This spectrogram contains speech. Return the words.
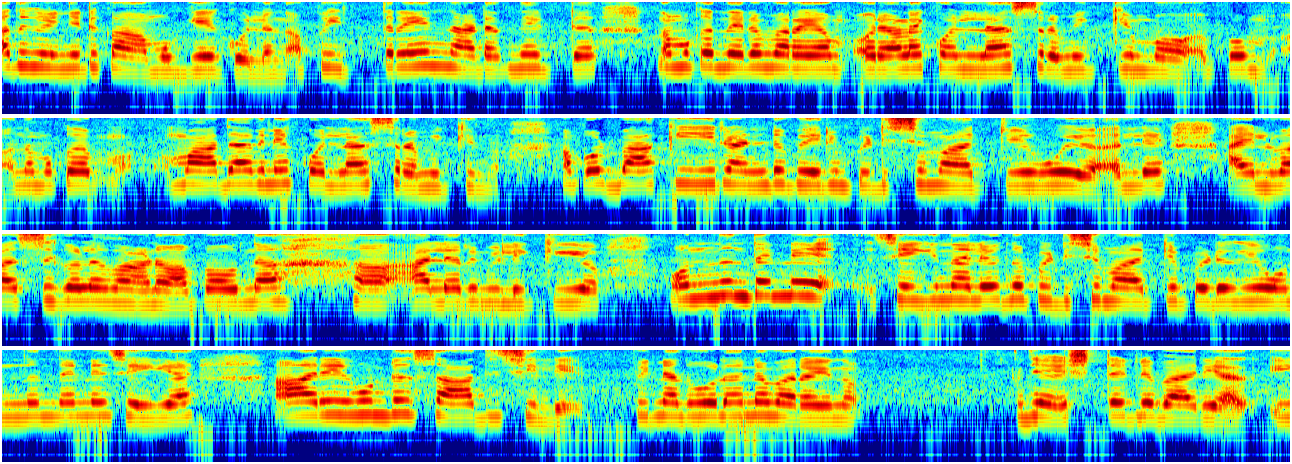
അത് കഴിഞ്ഞിട്ട് കാമുകിയെ കൊല്ലുന്നു. അപ്പോൾ ഇത്രയും നടന്നിട്ട് നമുക്ക് അന്നേരം പറയാം ഒരാളെ കൊല്ലാൻ ശ്രമിക്കുമ്പോൾ ഇപ്പം നമുക്ക് മാതാവിനെ കൊല്ലാൻ ശ്രമിക്കുന്നു. അപ്പോൾ ബാക്കി ഈ രണ്ട് പേരും പിടിച്ചു മാറ്റുകയോ അല്ലെ അയൽവാസികൾ കാണും അപ്പോൾ ഒന്ന് അലറി വിളിക്കുകയോ ഒന്നും തന്നെ ചെയ്യുന്നാലേ ഒന്ന് പിടിച്ചു മാറ്റപ്പെടുകയോ ഒന്നും തന്നെ ചെയ്യാൻ ആരെയും കൊണ്ട് സാധിച്ചില്ലേ? പിന്നെ അതുപോലെ തന്നെ പറയുന്നു ജ്യേഷ്ഠന്റെ ഭാര്യ ഈ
